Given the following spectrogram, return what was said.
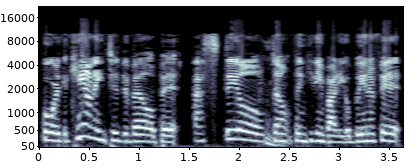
for the county to develop it, I still don't think anybody will benefit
